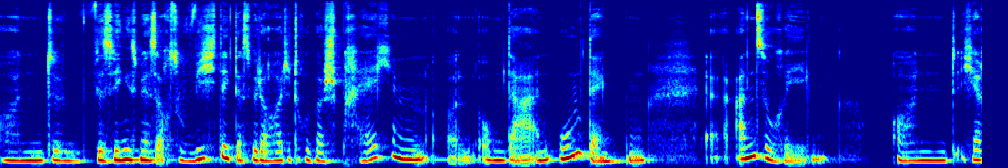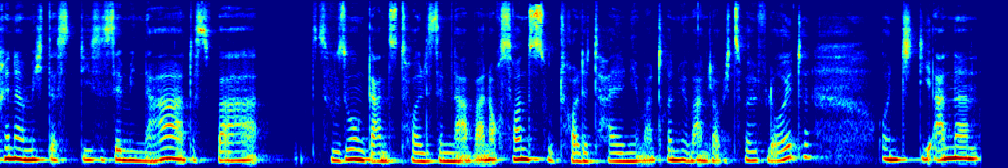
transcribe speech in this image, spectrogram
Und äh, deswegen ist mir es auch so wichtig, dass wir da heute drüber sprechen, um da ein Umdenken äh, anzuregen. Und ich erinnere mich, dass dieses Seminar, das war sowieso ein ganz tolles Seminar, waren auch sonst so tolle Teilnehmer drin. Wir waren, glaube ich, zwölf Leute. Und die anderen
